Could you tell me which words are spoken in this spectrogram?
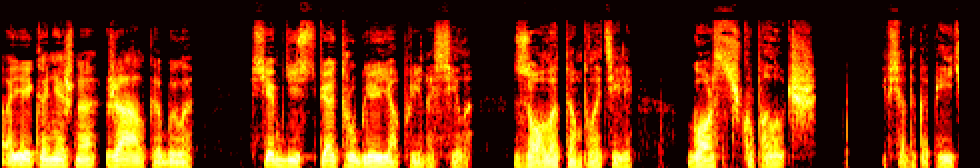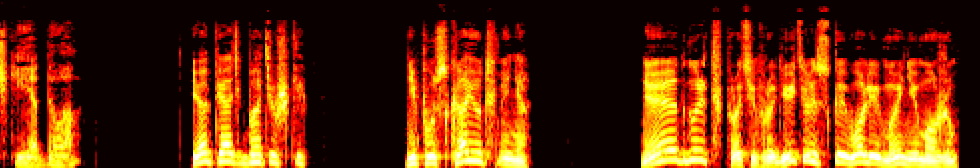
А ей, конечно, жалко было. Семьдесят пять рублей я приносила золотом платили, горсточку получше, и все до копеечки и отдавала. И опять к батюшке. Не пускают меня. Нет, говорит, против родительской воли мы не можем.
